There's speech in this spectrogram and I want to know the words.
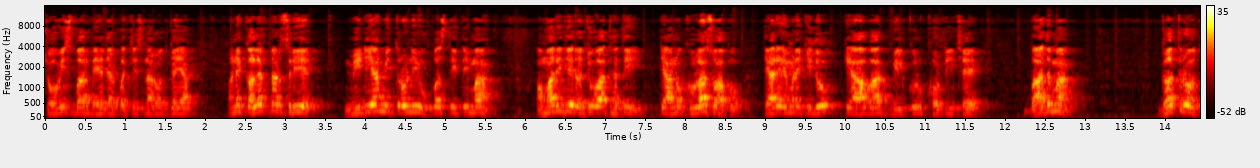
ચોવીસ બાર બે હજાર પચીસના રોજ ગયા અને કલેક્ટર શ્રીએ મીડિયા મિત્રોની ઉપસ્થિતિમાં અમારી જે રજૂઆત હતી કે આનો ખુલાસો આપો, ત્યારે એમણે કીધું કે આ વાત બિલકુલ ખોટી છે. બાદમાં ગત રોજ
